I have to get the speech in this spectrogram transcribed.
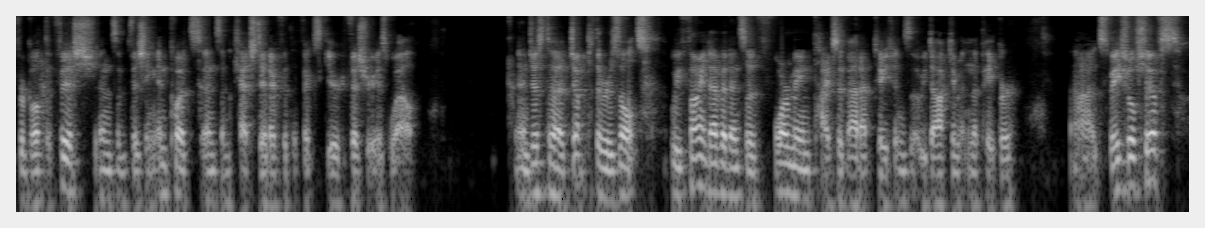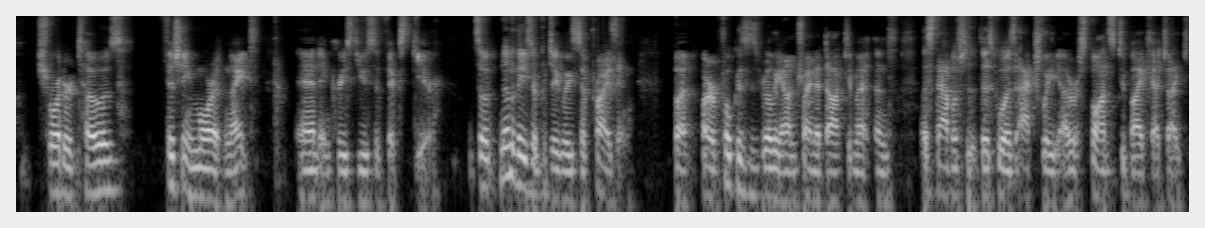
for both the fish and some fishing inputs and some catch data for the fixed gear fishery as well. And just to jump to the results, we find evidence of four main types of adaptations that we document in the paper uh, spatial shifts, shorter tows, fishing more at night, and increased use of fixed gear. So none of these are particularly surprising, but our focus is really on trying to document and establish that this was actually a response to bycatch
